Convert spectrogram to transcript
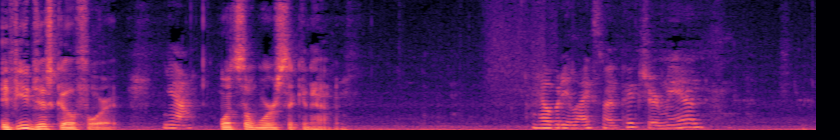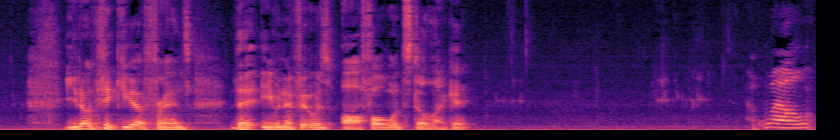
if you just go for it. Yeah. What's the worst that can happen? Nobody likes my picture, man. You don't think you have friends that even if it was awful would still like it? Well,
